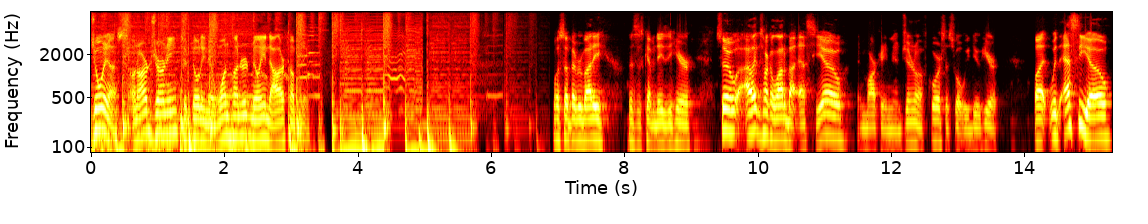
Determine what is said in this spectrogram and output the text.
Join us on our journey to building a $100 million company. What's up, everybody? This is Kevin Daisy here. So, I like to talk a lot about SEO and marketing in general. Of course, that's what we do here. But with SEO,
